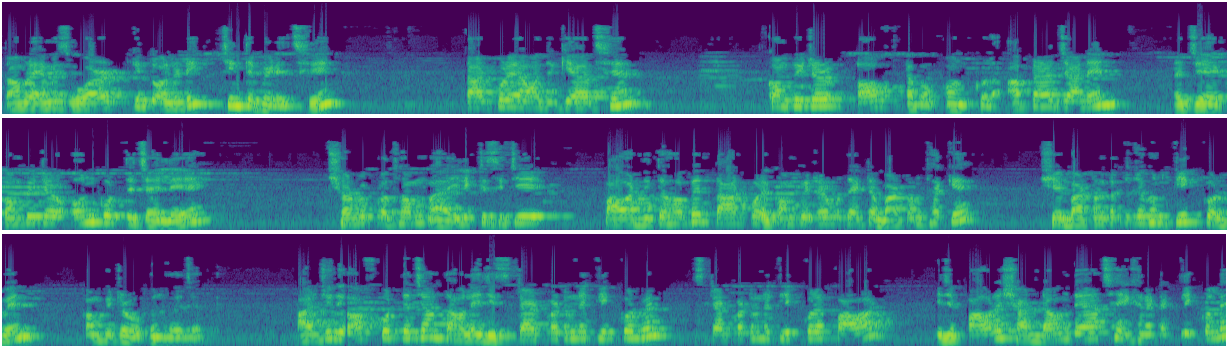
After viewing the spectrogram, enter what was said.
তো আমরা এম এস ওয়ার্ড কিন্তু অলরেডি চিনতে পেরেছি। তারপরে আমাদের কি আছে? কম্পিউটার অফ এবং অন করা। আপনারা জানেন যে কম্পিউটার অন করতে চাইলে সর্বপ্রথম ইলেকট্রিসিটি পাওয়ার দিতে হবে। তারপরে কম্পিউটারের মধ্যে একটা বাটন থাকে। সেই বাটনটাতে যখন ক্লিক করবেন কম্পিউটার ওপেন হয়ে যাবে। আর যদি অফ করতে চান, তাহলে এই যে স্টার্ট বাটনে ক্লিক করবেন। স্টার্ট বাটনে ক্লিক করে পাওয়ার এই যে পাওয়ারে শাটডাউন দেওয়া আছে, এখানে একটা ক্লিক করলে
